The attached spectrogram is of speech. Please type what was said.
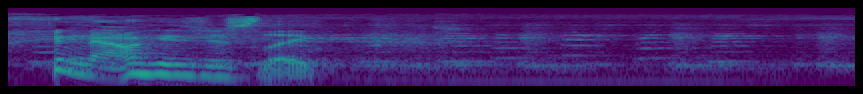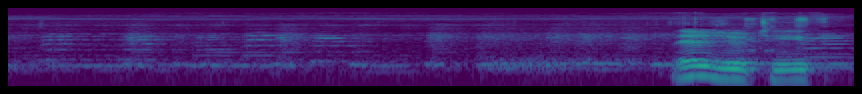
now he's just like, there's your teeth.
